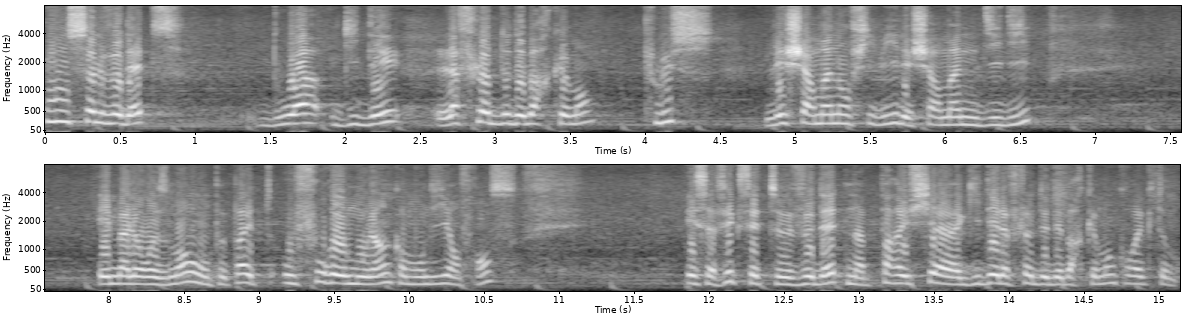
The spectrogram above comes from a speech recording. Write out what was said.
une seule vedette doit guider la flotte de débarquement, plus les Sherman amphibies, les Sherman Didi. Et malheureusement, on ne peut pas être au four et au moulin, comme on dit en France. Et ça fait que cette vedette n'a pas réussi à guider la flotte de débarquement correctement.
